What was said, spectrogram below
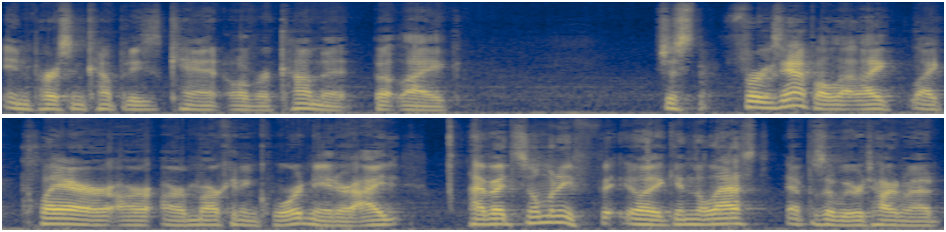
in-person companies can't overcome it, but like, just for example, like like Claire, our, our marketing coordinator, I I've had so many like in the last episode we were talking about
